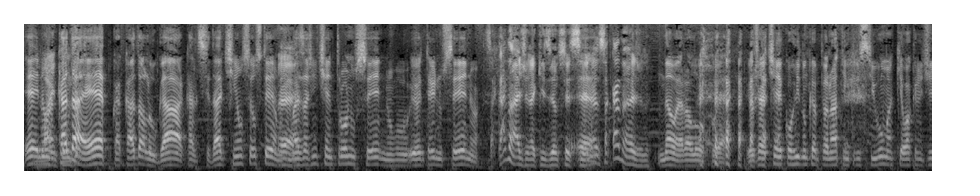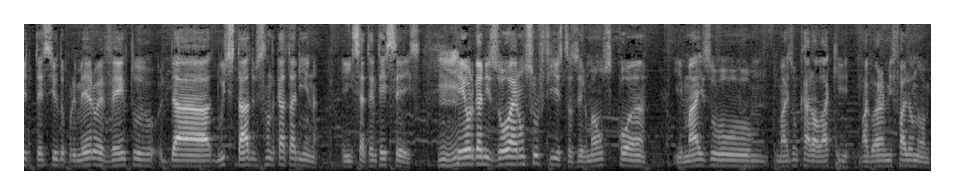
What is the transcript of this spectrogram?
É, não, então cada já... época, cada lugar, cada cidade tinha os seus termos, é. mas a gente entrou no sênior, eu entrei no sênior. Sacanagem, né? 15 anos ser sênior é. é sacanagem, né? Não, era louco, é. eu já tinha corrido um campeonato em Criciúma, que eu acredito ter sido o primeiro evento da, do estado de Santa Catarina em 76. Uhum. Quem organizou eram surfistas, os irmãos Coan e mais o mais um cara lá que agora me falha o nome.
